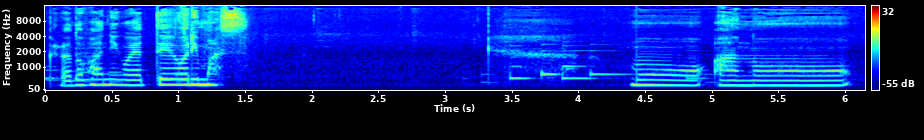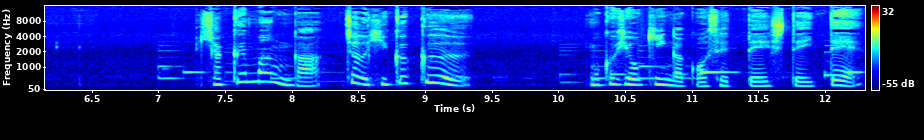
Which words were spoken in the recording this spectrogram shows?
クラウドファンディングをやっております。もうあの100万がちょっと低く目標金額を設定していて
